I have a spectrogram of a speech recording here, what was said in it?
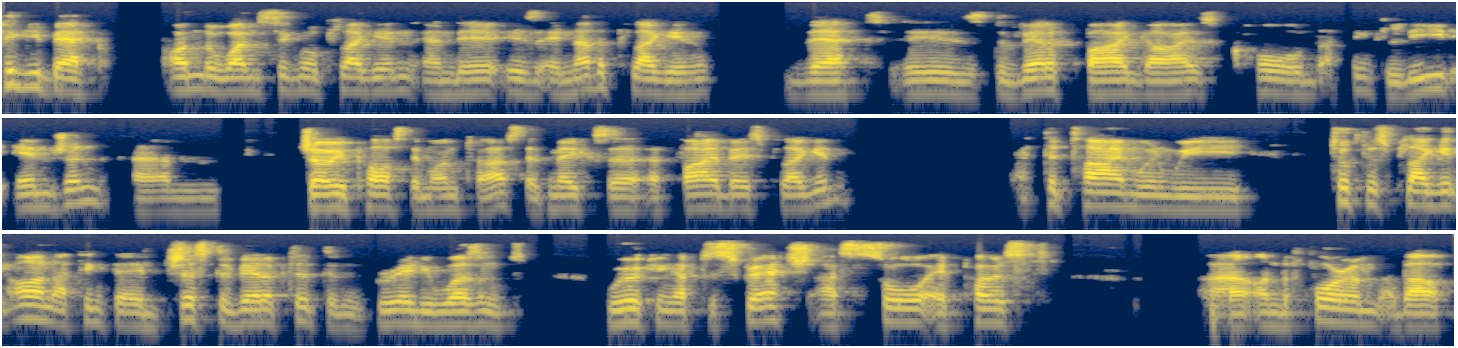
piggyback on the OneSignal plugin. And there is another plugin that is developed by guys called, I think, Lead Engine. Um, Joey passed them on to us. That makes a, a Firebase plugin. At the time when we took this plugin on, I think they had just developed it and really wasn't working up to scratch. I saw a post uh, on the forum about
